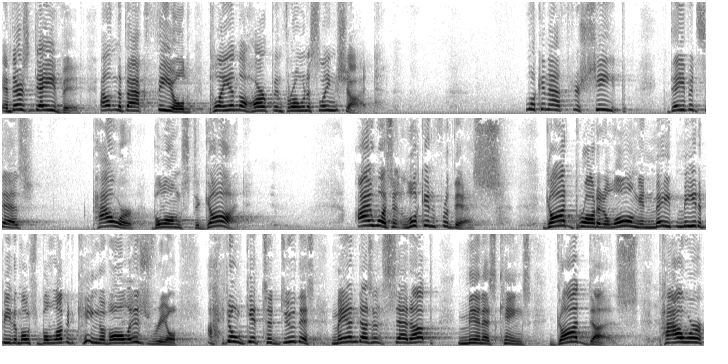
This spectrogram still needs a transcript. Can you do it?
And there's David out in the back field playing the harp and throwing a slingshot, looking after sheep. David says, Power belongs to God. I wasn't looking for this. God brought it along and made me to be the most beloved king of all Israel. I don't get to do this. Man doesn't set up men as kings, God does. Power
